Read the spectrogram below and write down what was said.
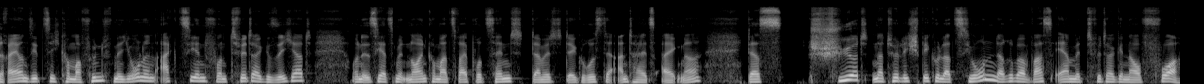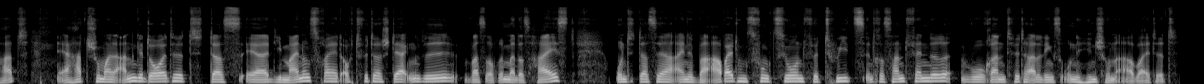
73,5 Millionen Aktien von Twitter gesichert und ist jetzt mit 9,2 Prozent damit der größte Anteilseigner. Das schürt natürlich Spekulationen darüber, was er mit Twitter genau vorhat. Er hat schon mal angedeutet, dass er die Meinungsfreiheit auf Twitter stärken will, was auch immer das heißt, und dass er eine Bearbeitungsfunktion für Tweets interessant fände, woran Twitter allerdings ohnehin schon arbeitet.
